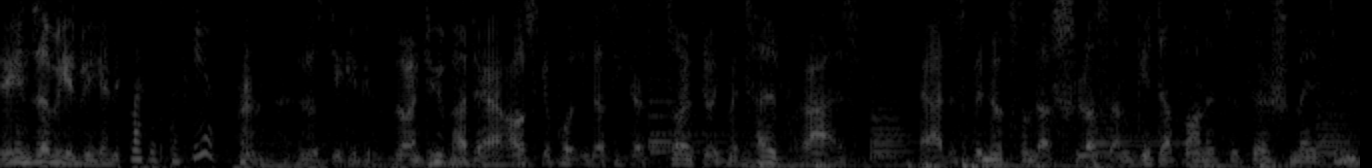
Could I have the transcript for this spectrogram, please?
Den servieren wir hier nicht. Was ist passiert? Lustige... Ge- So ein Typ hatte herausgefunden, dass sich das Zeug durch Metall fraß. Er hat es benutzt, um das Schloss am Gitter vorne zu zerschmelzen.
